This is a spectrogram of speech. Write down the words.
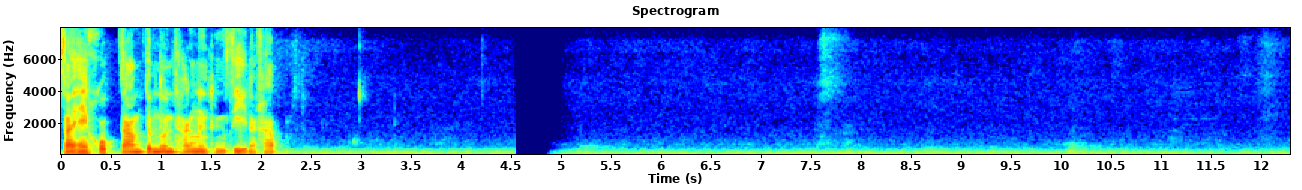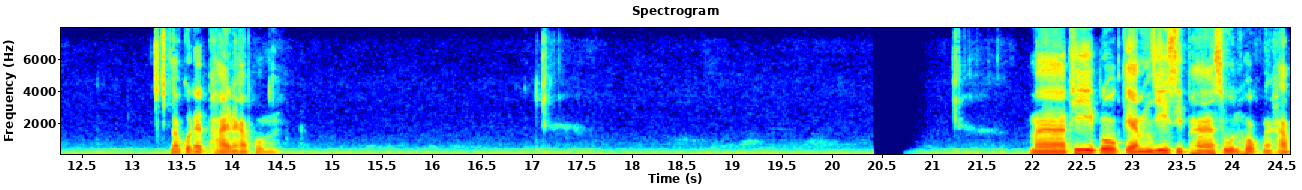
ใส่ให้ครบตามจำนวนทั้ง 1-4 นะครับ เรากด Apply นะครับผมมาที่โปรแกรม 2506 นะครับ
